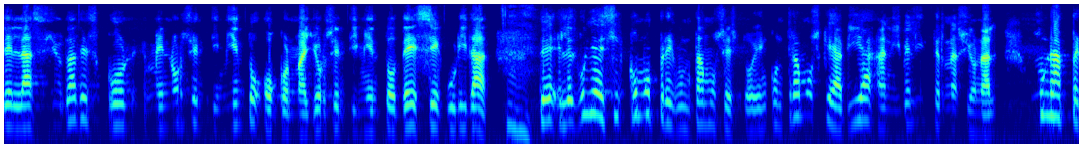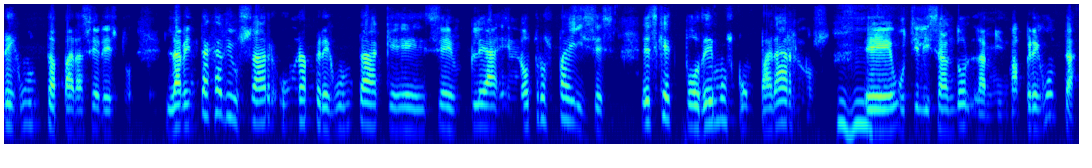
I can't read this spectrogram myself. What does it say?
de las ciudades con menor sentimiento o con mayor sentimiento de seguridad. les voy a decir cómo preguntamos esto. Encontramos que había a nivel internacional una pregunta para hacer esto. La ventaja de usar una pregunta que se emplea en otros países es que podemos compararnos eh, utilizando la misma pregunta.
